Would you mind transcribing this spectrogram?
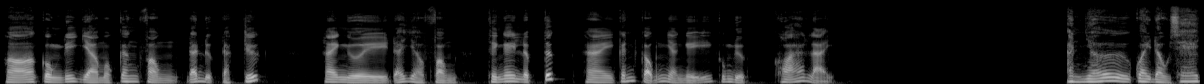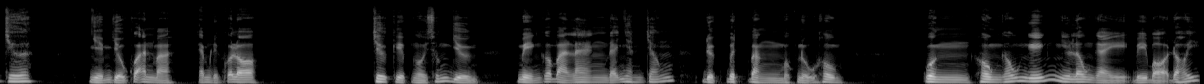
Họ cùng đi vào một căn phòng đã được đặt trước. Hai người đã vào phòng thì ngay lập tức hai cánh cổng nhà nghỉ cũng được khóa lại. Anh nhớ quay đầu xe chưa? Nhiệm vụ của anh mà, em đừng có lo. Chưa kịp ngồi xuống giường, miệng của bà Lan đã nhanh chóng được bịch bằng một nụ hôn. Quân hôn ngấu nghiến như lâu ngày bị bỏ đói.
